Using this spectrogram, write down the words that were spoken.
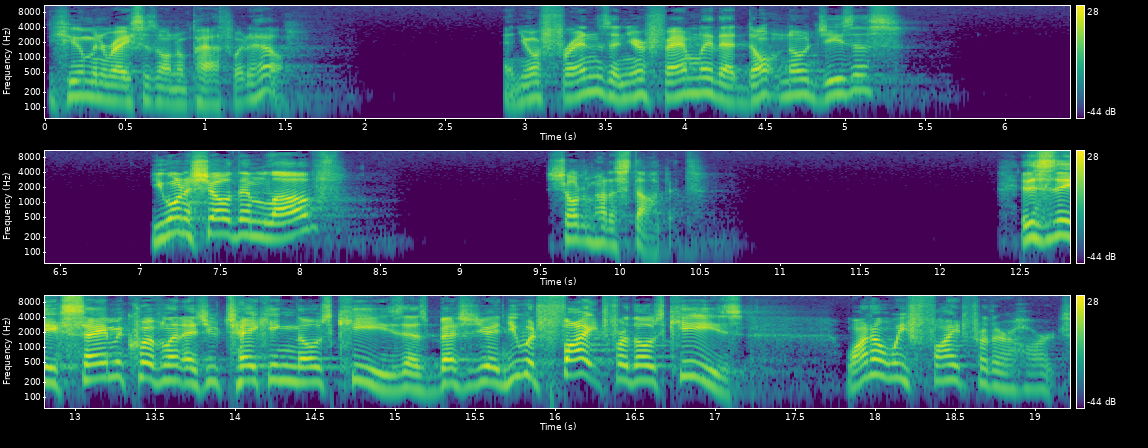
The human race is on a pathway to hell. And your friends and your family that don't know Jesus, you want to show them love? Show them how to stop it. This is the same equivalent as you taking those keys as best as you, and you would fight for those keys. Why don't we fight for their heart?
